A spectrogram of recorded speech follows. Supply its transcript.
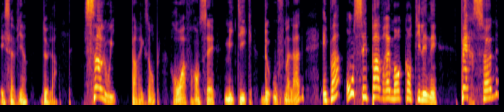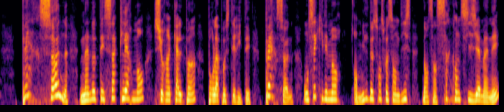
Et ça vient de là. Saint Louis, par exemple, roi français mythique de ouf malade, eh ben, on ne sait pas vraiment quand il est né. Personne, personne n'a noté ça clairement sur un calepin pour la postérité. Personne. On sait qu'il est mort en 1270 dans sa 56e année,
